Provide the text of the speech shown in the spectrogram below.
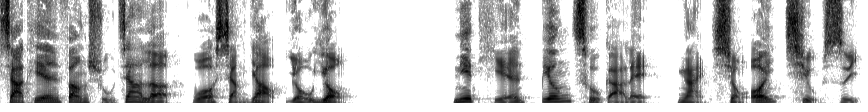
夏天放暑假了，我想要游泳。热天冰醋咖喱，爱上爱秋水。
